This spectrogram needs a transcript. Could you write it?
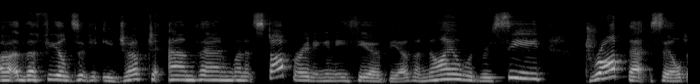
uh, the fields of Egypt. And then when it stopped raining in Ethiopia, the Nile would recede, drop that silt,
